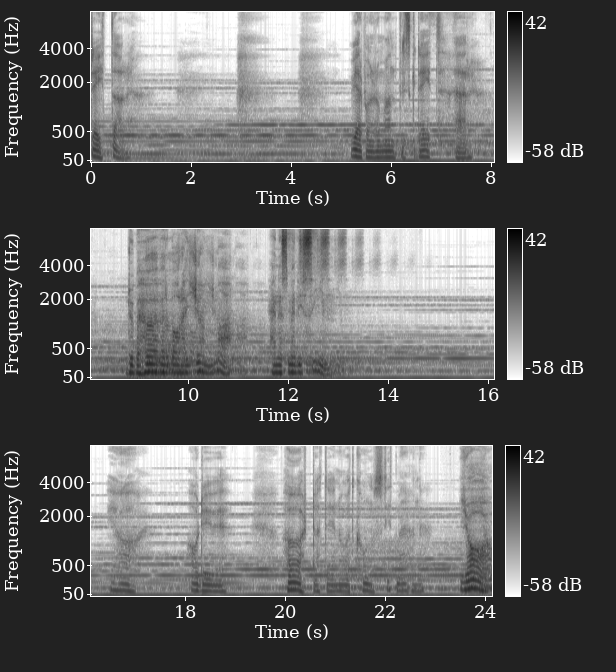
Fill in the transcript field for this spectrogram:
Dejtar. Vi är på en romantisk dejt här. Du behöver bara gömma hennes medicin. Ja, har du hört att det är något konstigt med henne? Ja,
